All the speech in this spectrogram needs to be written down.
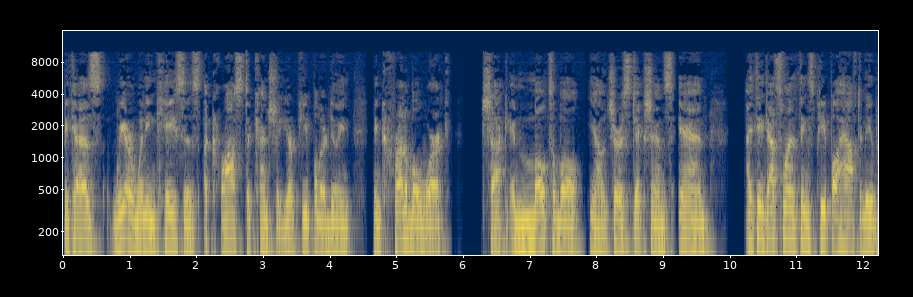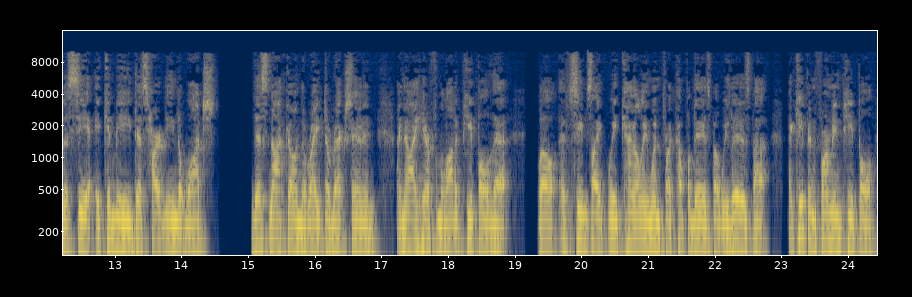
because we are winning cases across the country. Your people are doing incredible work, Chuck, in multiple, you know, jurisdictions. And I think that's one of the things people have to be able to see. It can be disheartening to watch this not go in the right direction. And I know I hear from a lot of people that, well, it seems like we kind of only win for a couple days, but we lose. But I keep informing people,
